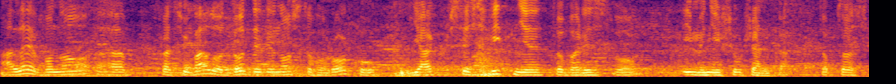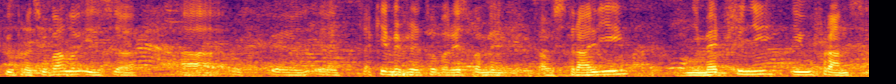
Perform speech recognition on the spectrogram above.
Але воно е, працювало до 90-го року як всесвітнє товариство імені Шевченка, тобто співпрацювало із е, такими ж товариствами в Австралії, в Німеччині і у Франції.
